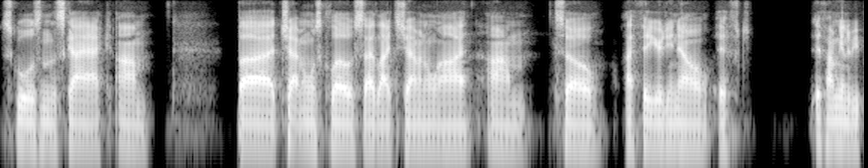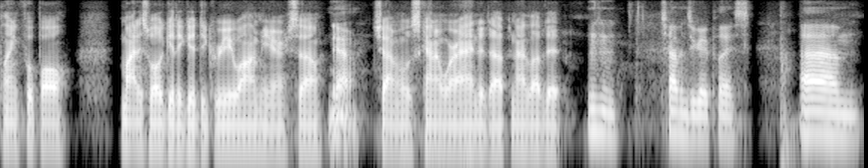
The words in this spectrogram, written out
schools in the SCIAC. Um, but Chapman was close. I liked Chapman a lot. Um, so I figured, you know, if if I'm going to be playing football, might as well get a good degree while I'm here. So yeah. Chapman was kind of where I ended up, and I loved it. Mm-hmm. Chapman's a great place. Um,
